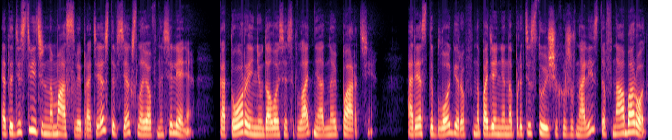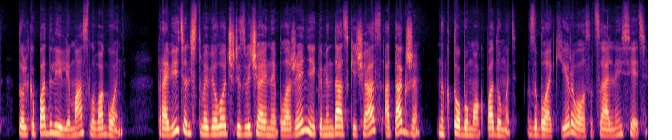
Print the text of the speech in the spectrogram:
Это действительно массовые протесты всех слоев населения, которые не удалось оседлать ни одной партии. Аресты блогеров, нападения на протестующих и журналистов, наоборот, только подлили масло в огонь. Правительство вело чрезвычайное положение и комендантский час, а также но кто бы мог подумать, заблокировала социальные сети.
